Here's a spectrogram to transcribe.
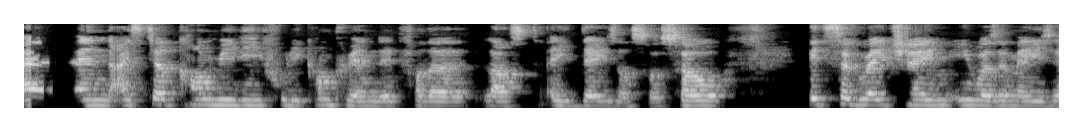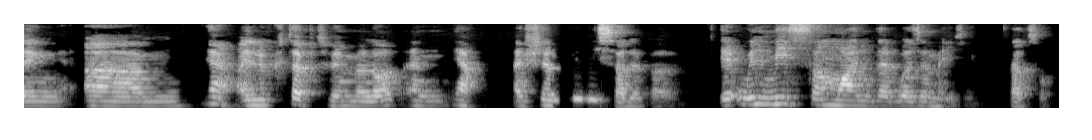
And, and, I still can't really fully comprehend it for the last eight days or so. So it's a great shame. He was amazing. Um, yeah, I looked up to him a lot and yeah, I feel really sad about it. It will miss someone that was amazing. That's all.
